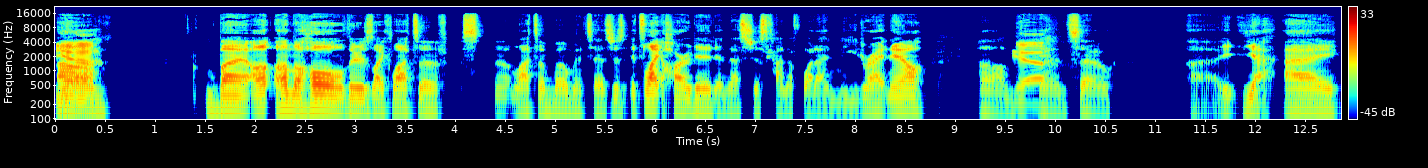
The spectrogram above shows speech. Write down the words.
yeah, um, but on, on the whole, there's like lots of uh, lots of moments, and it's just it's lighthearted, and that's just kind of what I need right now. Um, Yeah. and so uh, yeah, I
